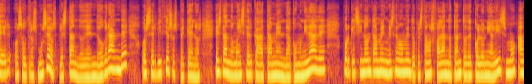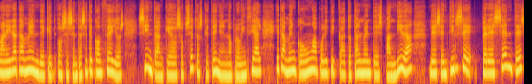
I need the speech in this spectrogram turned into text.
ter os outros museos, prestando dende o grande os servicios aos pequenos, estando máis cerca tamén da comunidade, porque senón tamén neste momento que estamos falando tanto de colonialismo, a maneira tamén de que os 67 concellos sintan que os obxetos que teñen no provincial e tamén con unha política totalmente expandida de sentirse presentes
